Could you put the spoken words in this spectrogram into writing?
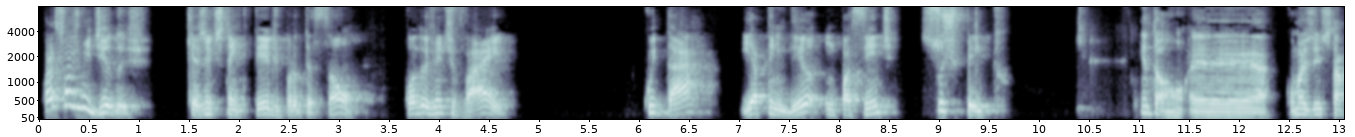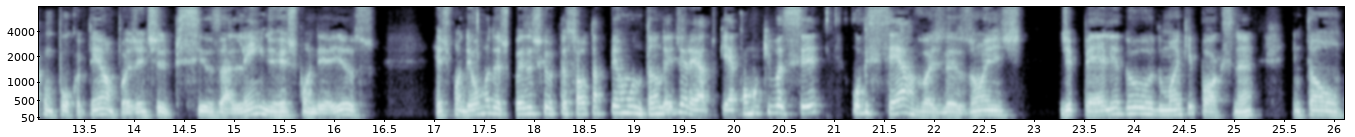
quais são as medidas que a gente tem que ter de proteção quando a gente vai cuidar e atender um paciente suspeito? Então, é, como a gente está com pouco tempo, a gente precisa, além de responder isso, responder uma das coisas que o pessoal está perguntando aí direto, que é como que você observa as lesões de pele do, do monkeypox, né? Então,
